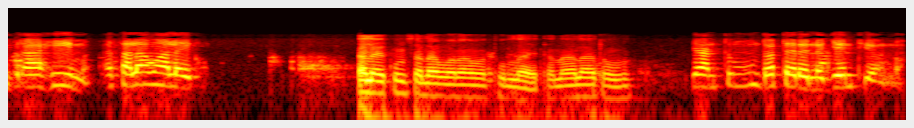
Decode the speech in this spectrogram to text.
ibrahima assalamu aleykum. aleykum salam wa rahmatullahi tan ala toon jantum dottere no jenti on ɗo.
